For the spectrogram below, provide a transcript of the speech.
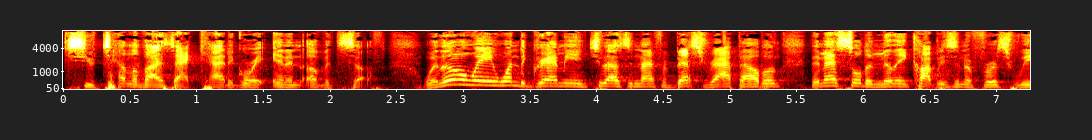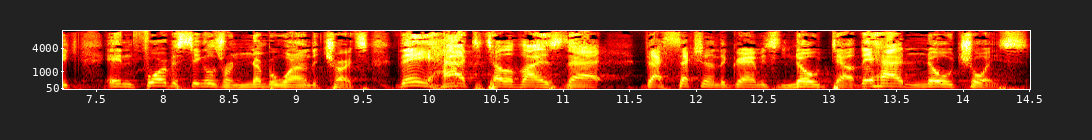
to televise that category in and of itself. When Lil Wayne won the Grammy in 2009 for Best Rap Album, the man sold a million copies in the first week, and four of his singles were number one on the charts. They had to televise that, that section of the Grammys, no doubt. They had no choice.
